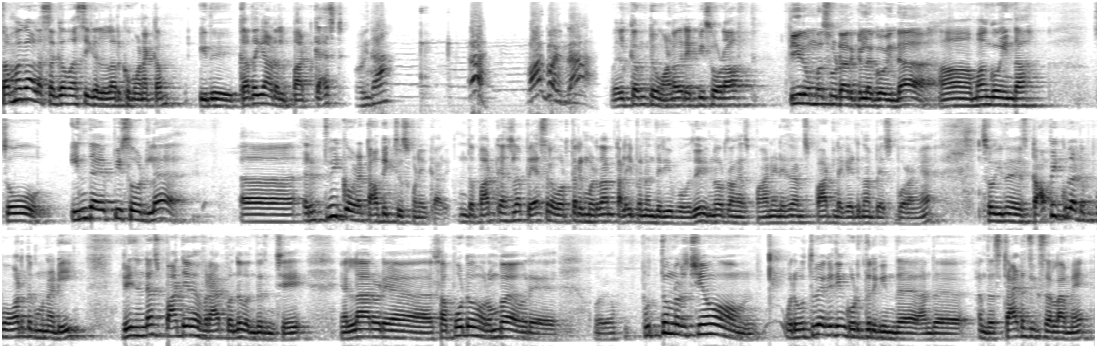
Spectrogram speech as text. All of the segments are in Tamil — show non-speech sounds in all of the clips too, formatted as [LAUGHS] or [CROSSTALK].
சமகால சகவாசிகள் எல்லாருக்கும் வணக்கம். இது கதையாடல் பாட்காஸ்ட் கோவிந்தா? வா Govinda. Welcome to another episode of tea ரொம்ப சூடா இருக்குல்ல கோவிந்தா? ஆமா கோவிந்தா. ஸோ இந்த எபிசோடில் ரித்விக்கோட டாபிக் சூஸ் பண்ணியிருக்காரு இந்த பாட்காஸ்ட்டில் பேசுகிற ஒருத்தருக்கு மட்டும் தான் தலைப்பு என்ன தெரிய போகுது. இன்னொருத்தவங்க ஸ்பானியஸாக அந்த ஸ்பாட்டில் கேட்டு தான் பேச போகிறாங்க ஸோ இந்த டாபிக் உள்ள போகிறதுக்கு முன்னாடி ரீசெண்டாக ஸ்பாட்டிஃபை ரேப் வந்து வந்துருந்துச்சு. எல்லாருடைய சப்போர்ட்டும் ரொம்ப ஒரு ஒரு புத்துணர்ச்சியும் ஒரு உத்வேகத்தையும் கொடுத்துருக்கு இந்த அந்த அந்த ஸ்ட்ராட்டஜிக்ஸ் எல்லாமே.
